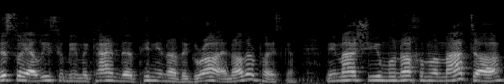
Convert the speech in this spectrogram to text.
This way, at least, will be mekayim the opinion of the Gra and other poiskim. Mimashi yumunachim lamata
